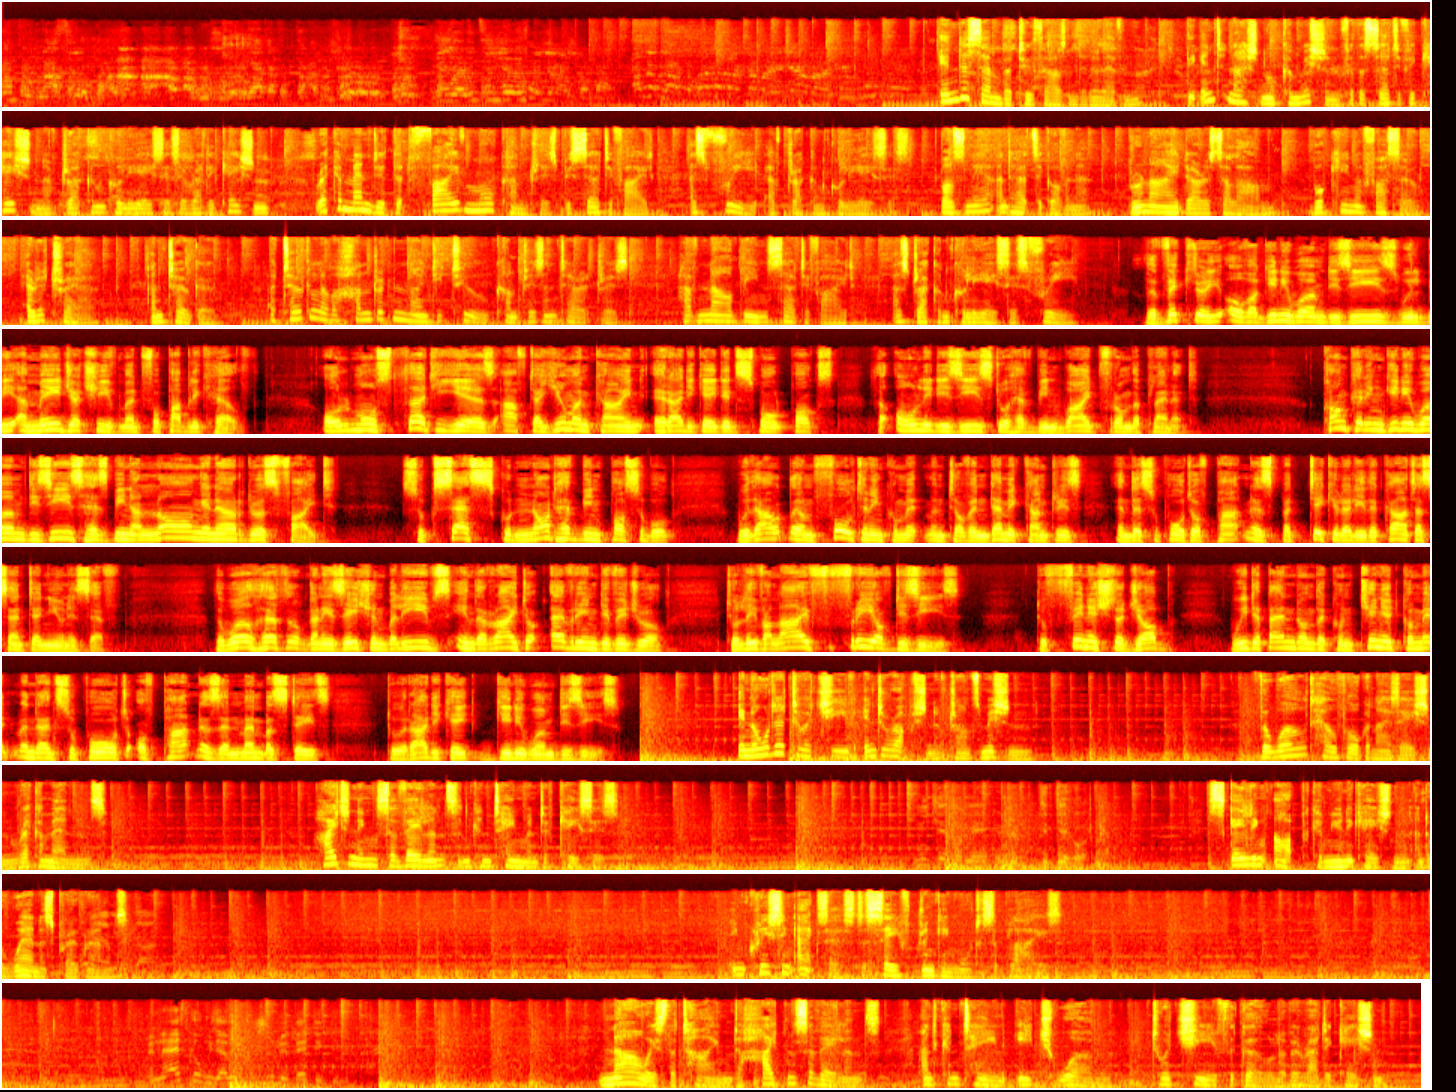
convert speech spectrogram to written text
In December 2011, the International Commission for the Certification of Dracunculiasis Eradication recommended that five more countries be certified as free of dracunculiasis Bosnia and Herzegovina, Brunei Darussalam, Burkina Faso, Eritrea, and Togo. A total of 192 countries and territories have now been certified as dracunculiasis free. The victory over guinea worm disease will be a major achievement for public health. Almost 30 years after humankind eradicated smallpox, the only disease to have been wiped from the planet. Conquering guinea worm disease has been a long and arduous fight. Success could not have been possible without the unfaltering commitment of endemic countries and the support of partners, particularly the Carter Center and UNICEF. The World Health Organization believes in the right of every individual to live a life free of disease. To finish the job, we depend on the continued commitment and support of partners and member states to eradicate guinea worm disease. In order to achieve interruption of transmission, the World Health Organization recommends heightening surveillance and containment of cases, scaling up communication and awareness programs, increasing access to safe drinking water supplies, Now is the time to heighten surveillance and contain each worm to achieve the goal of eradication.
